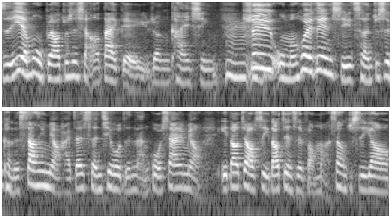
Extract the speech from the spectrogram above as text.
职业目标，就是想要带给人开心。嗯所以我们会练习成，就是可能上一秒还在生气或者是难过，下一秒一到教室，一到健身房，马上就是要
